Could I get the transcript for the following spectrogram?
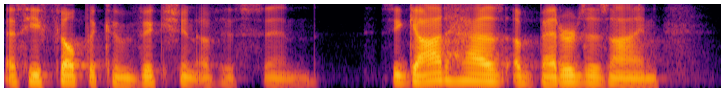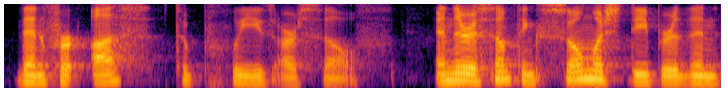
as he felt the conviction of his sin. See, God has a better design than for us to please ourselves. And there is something so much deeper than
